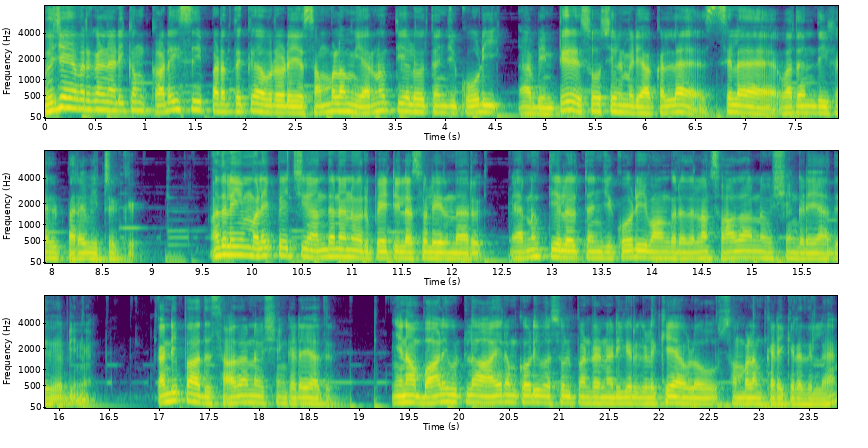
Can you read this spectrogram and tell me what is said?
விஜய் அவர்கள் நடிக்கும் கடைசி படத்துக்கு அவருடைய சம்பளம் இரநூத்தி எழுபத்தஞ்சு கோடி அப்படின்ட்டு சோஷியல் மீடியாக்களில் சில வதந்திகள் பரவிட்டுருக்கு. அதுலேயும் வலைப்பேச்சு அந்தணன் ஒரு பேட்டியில் சொல்லியிருந்தார் இரநூத்தி எழுபத்தஞ்சு கோடி வாங்குறதெல்லாம் சாதாரண விஷயம் கிடையாது அப்படின்னு. கண்டிப்பாக அது சாதாரண விஷயம் கிடையாது. ஏன்னா பாலிவுட்டில் ஆயிரம் கோடி வசூல் பண்ணுற நடிகர்களுக்கே அவ்வளோ சம்பளம் கிடைக்கிறதில்ல.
